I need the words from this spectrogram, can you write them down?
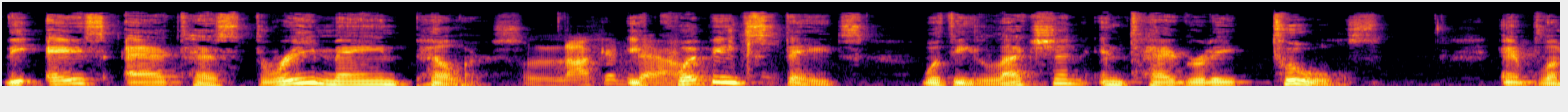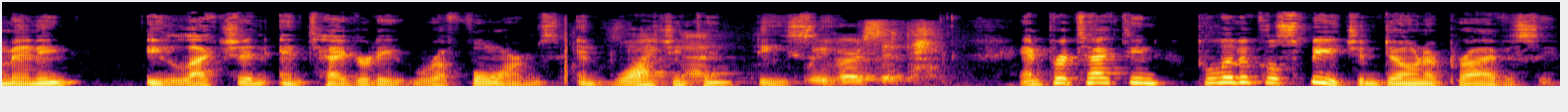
The ACE Act has three main pillars equipping states with election integrity tools, implementing election integrity reforms in Washington, Like D.C., Reverse it. And protecting political speech and donor privacy.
